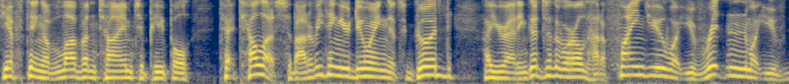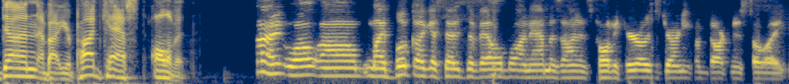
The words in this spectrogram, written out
gifting of love and time to people. T- tell us about everything you're doing that's good, how you're adding good to the world, how to find you, what you've written, what you've done, about your podcast, all of it. All right. Well, um, my book, like I said, it's available on Amazon. It's called A Hero's Journey from Darkness to Light.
